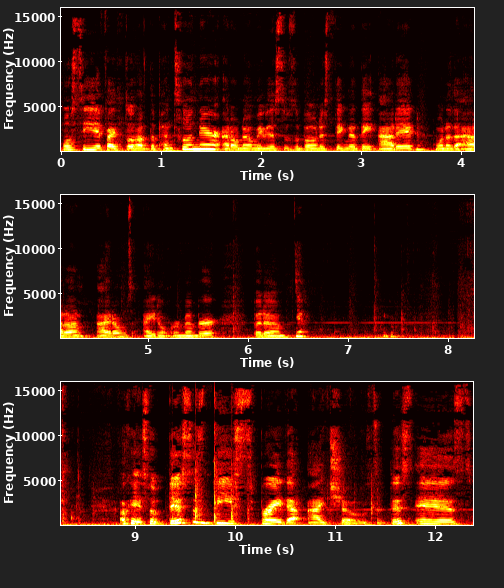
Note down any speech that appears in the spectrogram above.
we'll see if I still have the pencil in there. I don't know maybe this was a bonus thing that they added one of the add-on items I don't remember. But um yeah. Okay so this is the spray that I chose. This is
